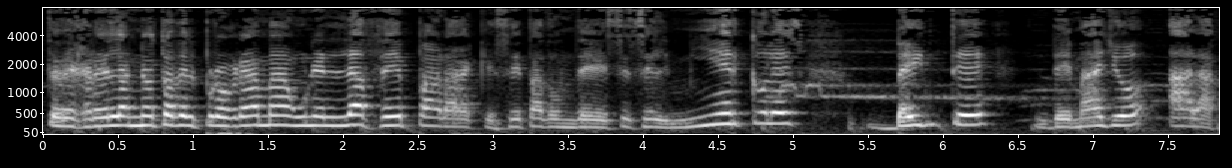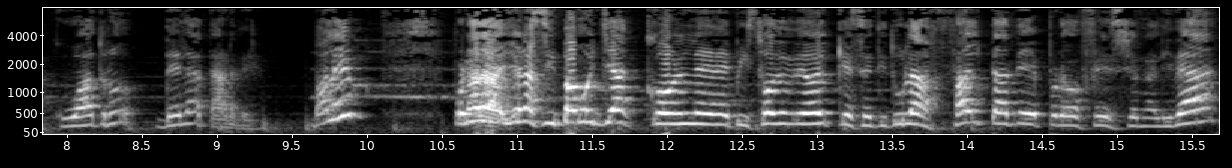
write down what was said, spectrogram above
Te dejaré en las notas del programa un enlace para que sepa dónde es. Es el miércoles 20 de mayo a las 4 de la tarde. ¿Vale? Pues nada, y ahora sí vamos ya con el episodio de hoy que se titula Falta de profesionalidad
